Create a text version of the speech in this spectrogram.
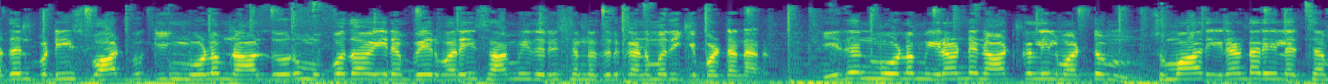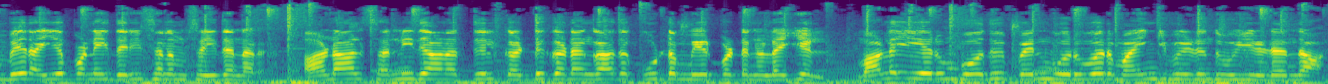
அதன்படி ஸ்பாட் புக்கிங் மூலம் நாள்தோறும் முப்பதாயிரம் பேர் வரை சாமி தரிசனத்திற்கு அனுமதிக்கப்பட்டனர். இதன் மூலம் இரண்டு நாட்களில் மட்டும் சுமார் இரண்டரை லட்சம் பேர் ஐயப்பனை தரிசனம் செய்தனர். ஆனால் சன்னிதானத்தில் கட்டுக்கடங்காத கூட்டம் ஏற்பட்ட நிலையில் மலை ஏறும்போது பெண் ஒருவர் மயங்கி விழுந்து உயிரிழந்தார்.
